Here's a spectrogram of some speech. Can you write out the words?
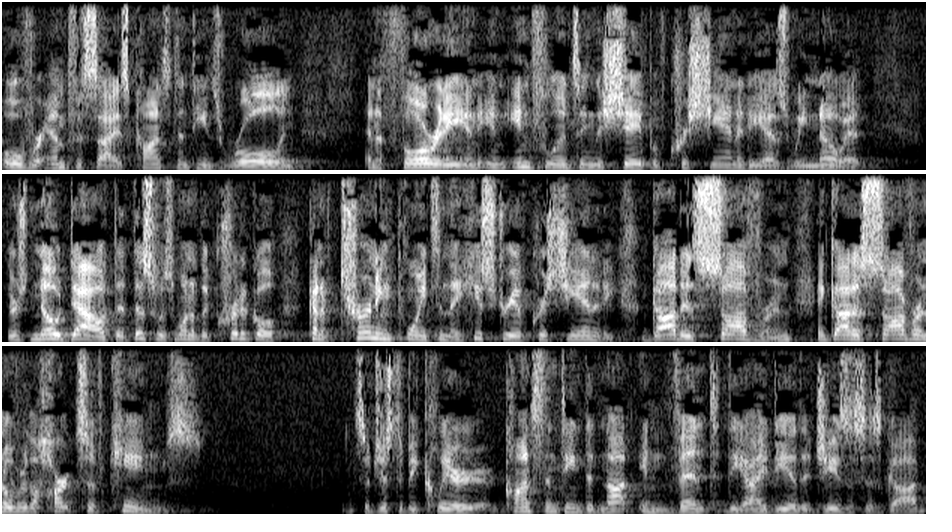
overemphasize Constantine's role and, and authority in, in influencing the shape of Christianity as we know it. There's no doubt that this was one of the critical kind of turning points in the history of Christianity. God is sovereign, and God is sovereign over the hearts of kings. And so, just to be clear, Constantine did not invent the idea that Jesus is God.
